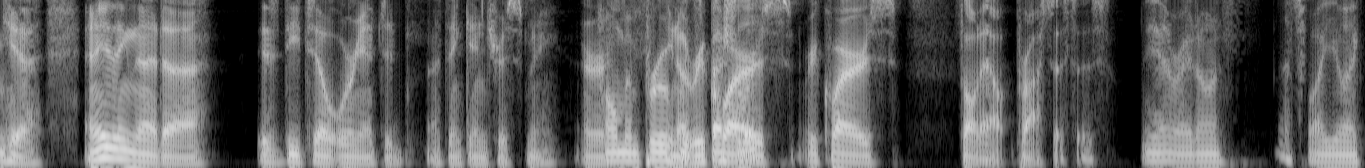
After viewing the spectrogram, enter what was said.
yeah, anything that uh, is detail oriented, I think interests me or home improvement you know specialist. requires requires thought out processes. Yeah, right on. That's why you like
